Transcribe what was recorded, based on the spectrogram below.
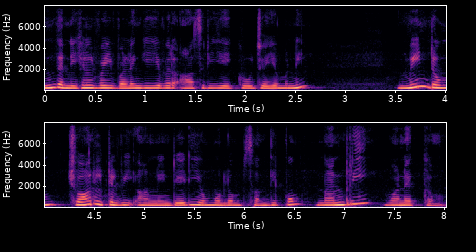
இந்த நிகழ்வை வழங்கியவர் ஆசிரியை கு. ஜெயமணி. மீண்டும் சாரல் கல்வி ஆன்லைன் ரேடியோ மூலம் சந்திப்போம். நன்றி வணக்கம்.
